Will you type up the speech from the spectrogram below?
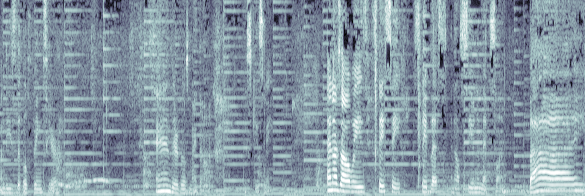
on these little things here. And there goes my dog. Excuse me. And as always, stay safe, stay blessed, and I'll see you in the next one. Bye.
